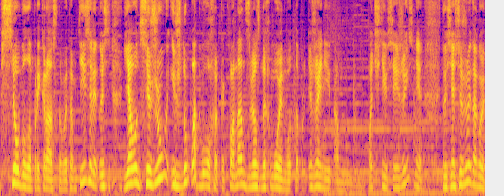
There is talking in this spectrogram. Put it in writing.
все было прекрасно в этом тизере. То есть я вот сижу и жду подвоха, как фанат Звездных войн, вот на протяжении там почти всей жизни. То есть я сижу и такой,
